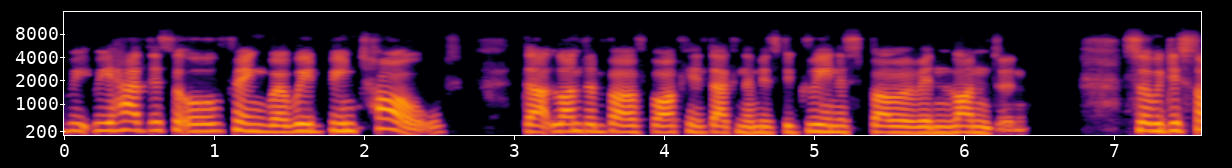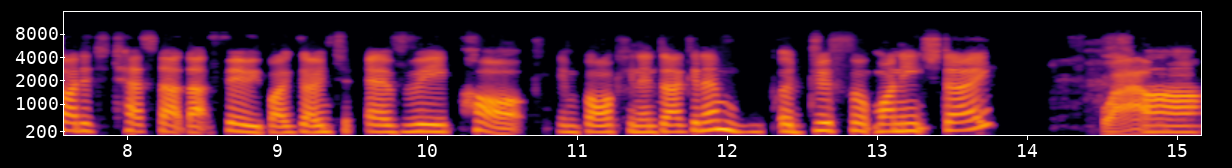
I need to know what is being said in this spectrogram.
we, we had this little thing where we'd been told that London Borough of Barking and Dagenham is the greenest borough in London. So we decided to test out that theory by going to every park in Barking and Dagenham, a different one each day. Wow. Uh,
